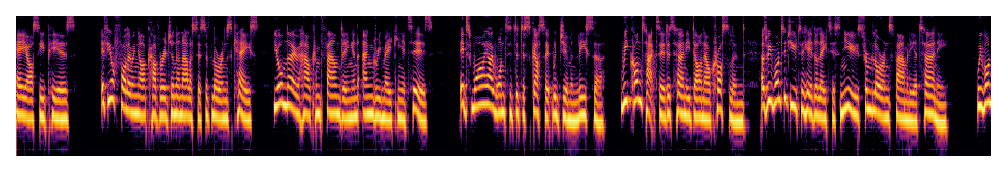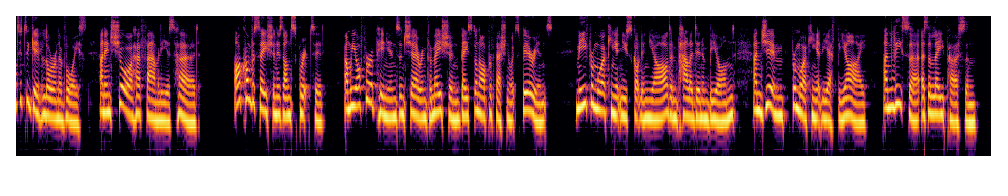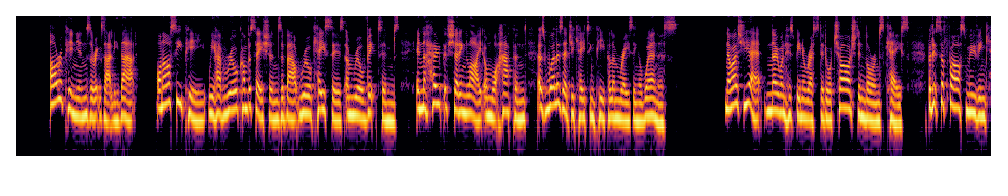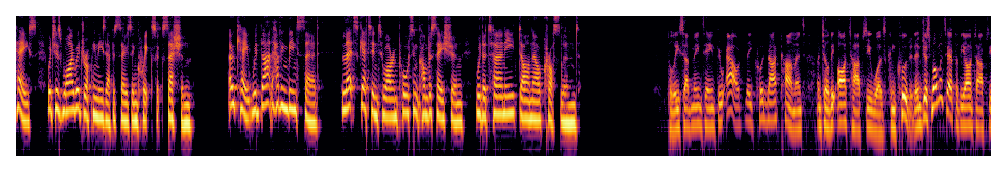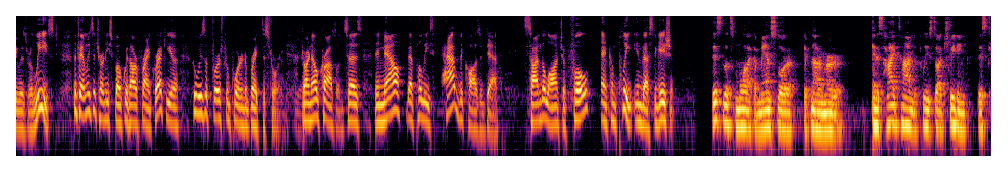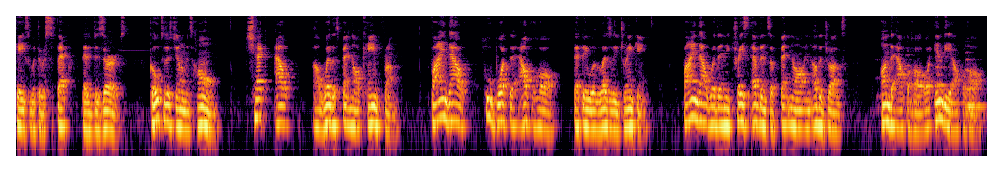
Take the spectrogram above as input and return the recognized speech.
Hey, RCPers. If you're following our coverage and analysis of Lauren's case, you'll know how confounding and angry making it is. It's why I wanted to discuss it with Jim and Lisa. We contacted attorney Darnell Crosland as we wanted you to hear the latest news from Lauren's family attorney. We wanted to give Lauren a voice and ensure her family is heard. Our conversation is unscripted, and we offer opinions and share information based on our professional experience. Me from working at New Scotland Yard and Paladin and beyond, and Jim from working at the FBI, and Lisa as a layperson. Our opinions are exactly that on RCP, we have real conversations about real cases and real victims in the hope of shedding light on what happened, as well as educating people and raising awareness. Now, as yet, no one has been arrested or charged in Lauren's case, but it's a fast moving case, which is why we're dropping these episodes in quick succession. Okay, with that having been said, let's get into our important conversation with attorney Darnell Crosland. Police have maintained throughout they could not comment until the autopsy was concluded. And just moments after the autopsy was released, the family's attorney spoke with our Frank Recchia, who was the first reporter to break the story. Darnell Crosland says that now that police have the cause of death, it's time to launch a full and complete investigation. This looks more like a manslaughter, if not a murder. And it's high time the police start treating this case with the respect that it deserves go to this gentleman's home, check out uh, where this fentanyl came from, find out who bought the alcohol that they were allegedly drinking, find out whether any trace evidence of fentanyl and other drugs on the alcohol or in the alcohol.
